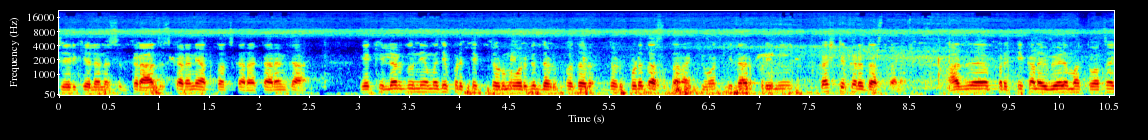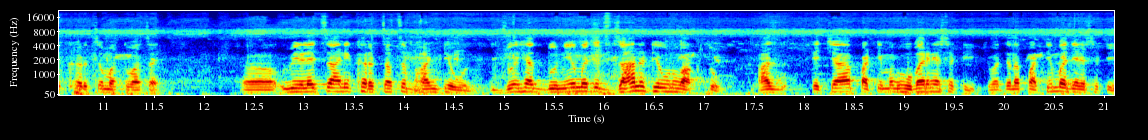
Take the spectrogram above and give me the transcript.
शेअर केला नसेल तर आजच करा आणि आत्ताच करा. कारण का या खिलार दुनियेमध्ये प्रत्येक तरुण वर्ग धडपड धडपडत असताना किंवा खिलारप्रेमी कष्ट करत असताना आज प्रत्येकाला वेळ महत्त्वाचा आहे खर्च महत्त्वाचा आहे. वेळेचं आणि खर्चाचं भान ठेवून जो ह्या दुनियेमध्ये जाण ठेवून वागतो आज त्याच्या पाठिंबा उभारण्यासाठी किंवा त्याला पाठिंबा देण्यासाठी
